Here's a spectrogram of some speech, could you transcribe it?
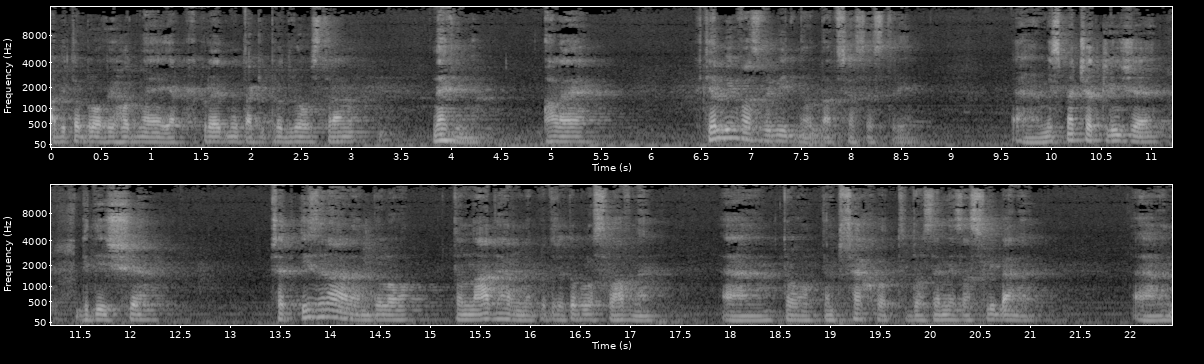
aby to bylo vyhodné jak pro jednu, tak i pro druhou stranu. Nevím, ale chtěl bych vás vybídnout, bratři a sestry. My jsme četli, že když před Izraelem bylo to nádherné, protože to bylo slavné, eh, to, ten přechod do země zaslíbené. Eh,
